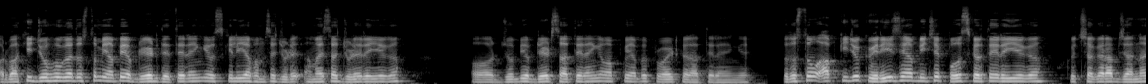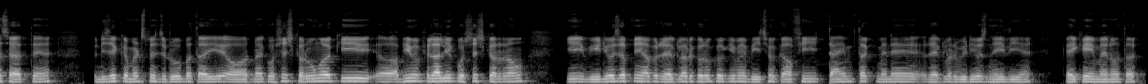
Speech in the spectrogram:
और बाकी जो होगा दोस्तों, हम यहाँ पे अपडेट देते रहेंगे, उसके लिए आप हमसे जुड़े, हमारे साथ जुड़े रहिएगा। और जो भी अपडेट्स आते रहेंगे, हम आपको यहाँ पे प्रोवाइड कराते रहेंगे। तो दोस्तों, आपकी जो क्वेरीज़ हैं, आप नीचे पोस्ट करते रहिएगा। कुछ अगर आप जानना चाहते हैं तो नीचे कमेंट्स में ज़रूर बताइए। और मैं कोशिश करूँगा कि अभी मैं फ़िलहाल ये कोशिश कर रहा हूँ कि वीडियोज़ अपने यहाँ पर रेगुलर करूँ, क्योंकि मैं बीच में काफ़ी टाइम तक मैंने रेगुलर वीडियोज़ नहीं दिए हैं। कई कई महीनों तक।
